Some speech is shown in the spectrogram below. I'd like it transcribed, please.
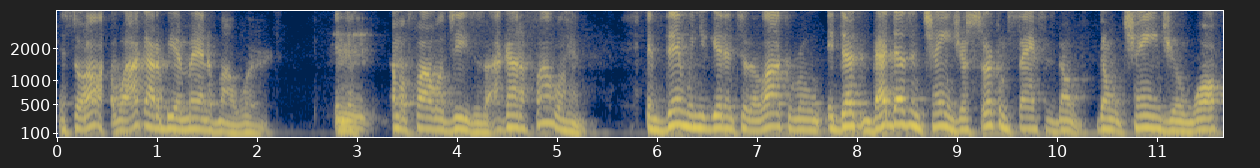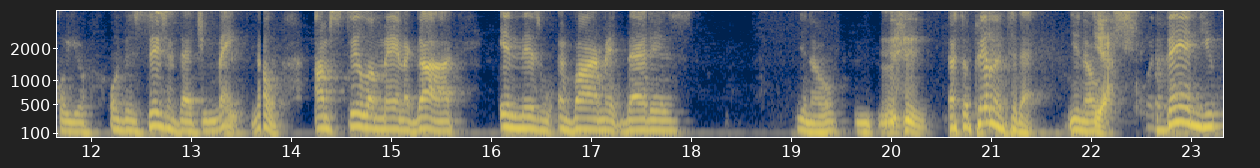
And so, I'm well, I got to be a man of my word. And if Mm. I'm gonna follow Jesus, I gotta follow him. And then when you get into the locker room, it doesn't that doesn't change. Your circumstances don't don't change your walk or your or the decisions that you make. No, I'm still a man of God in this environment that is you know, that's appealing to that, you know. Yes. But then you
